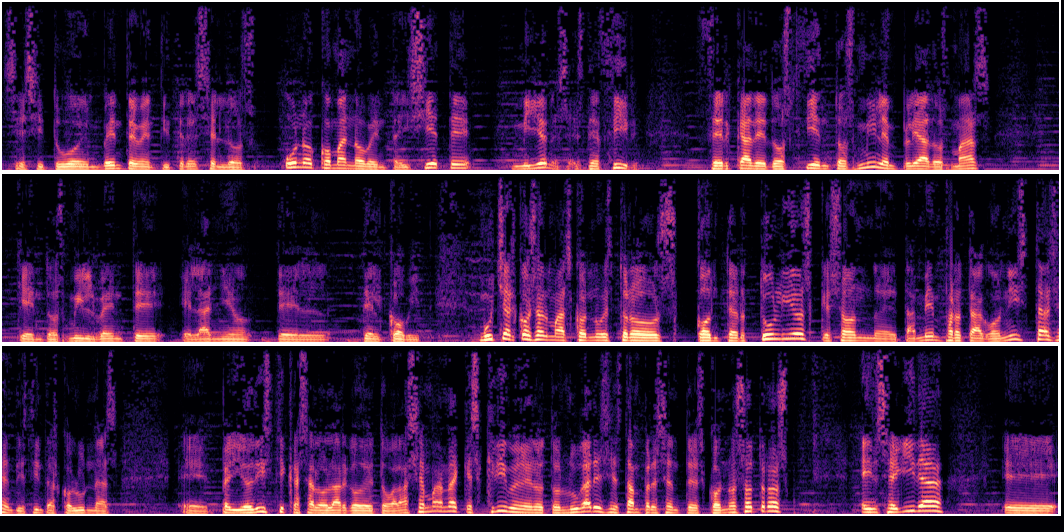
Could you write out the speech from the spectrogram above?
se situó en 2023 en los 1,97 millones, es decir, cerca de 200.000 empleados más que en 2020, el año del, del COVID. Muchas cosas más con nuestros contertulios, que son eh, también protagonistas en distintas columnas eh, periodísticas a lo largo de toda la semana, que escriben en otros lugares y están presentes con nosotros. Enseguida, eh,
